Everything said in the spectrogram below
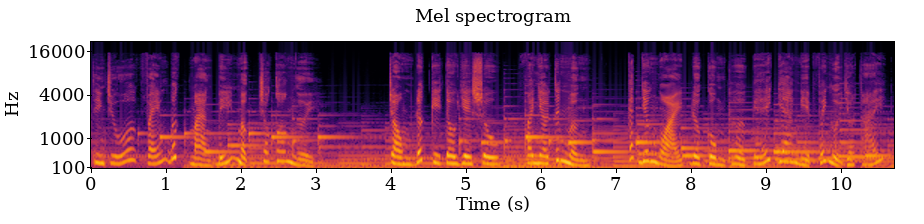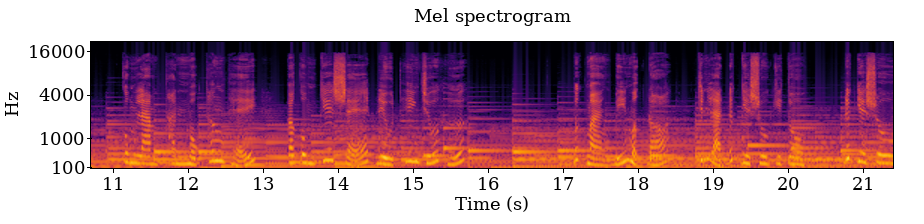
Thiên Chúa vén bức màn bí mật cho con người. Trong đất Kitô Giêsu và nhờ tin mừng, các dân ngoại được cùng thừa kế gia nghiệp với người Do Thái, cùng làm thành một thân thể và cùng chia sẻ điều Thiên Chúa hứa. Bức màn bí mật đó chính là Đức Giêsu Kitô. Đức Giêsu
